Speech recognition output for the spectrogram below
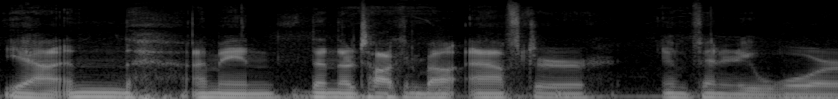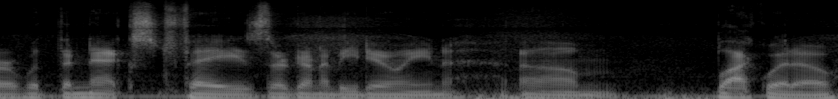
Yeah, and I mean, then they're talking about after Infinity War with the next phase, they're going to be doing um, Black Widow.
